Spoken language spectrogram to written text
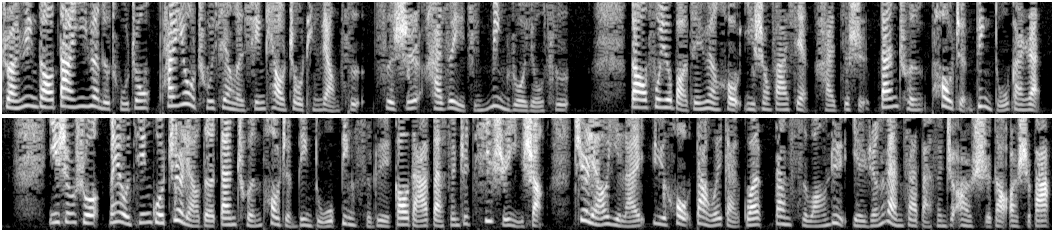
转运到大医院的途中，他又出现了心跳骤停两次。此时，孩子已经命若游丝。到妇幼保健院后，医生发现孩子是单纯疱疹病毒感染。医生说，没有经过治疗的单纯疱疹病毒病死率高达百分之七十以上，治疗以来愈后大为改观，但死亡率也仍然在百分之二十到二十八。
